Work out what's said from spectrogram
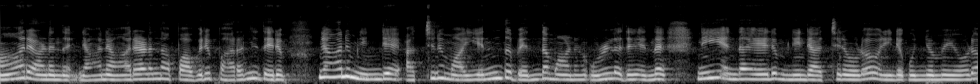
ആരാണെന്ന് ഞാൻ ആരാണെന്ന് അപ്പോൾ അവർ പറഞ്ഞു തരും. ഞാനും നിന്റെ അച്ഛനുമായി എന്ത് ബന്ധമാണ് ഉള്ളത് എന്ന് നീ എന്തായാലും നിന്റെ അച്ഛനോടോ നിന്റെ കുഞ്ഞമ്മയോടോ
